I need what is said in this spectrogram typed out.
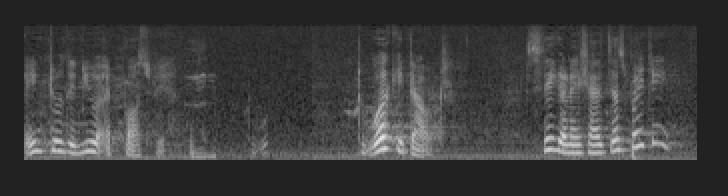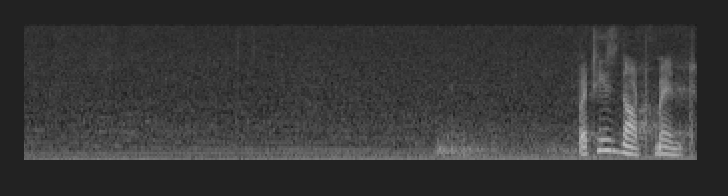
into the new atmosphere. To work it out, Sri Ganesha is just waiting. But he is not meant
